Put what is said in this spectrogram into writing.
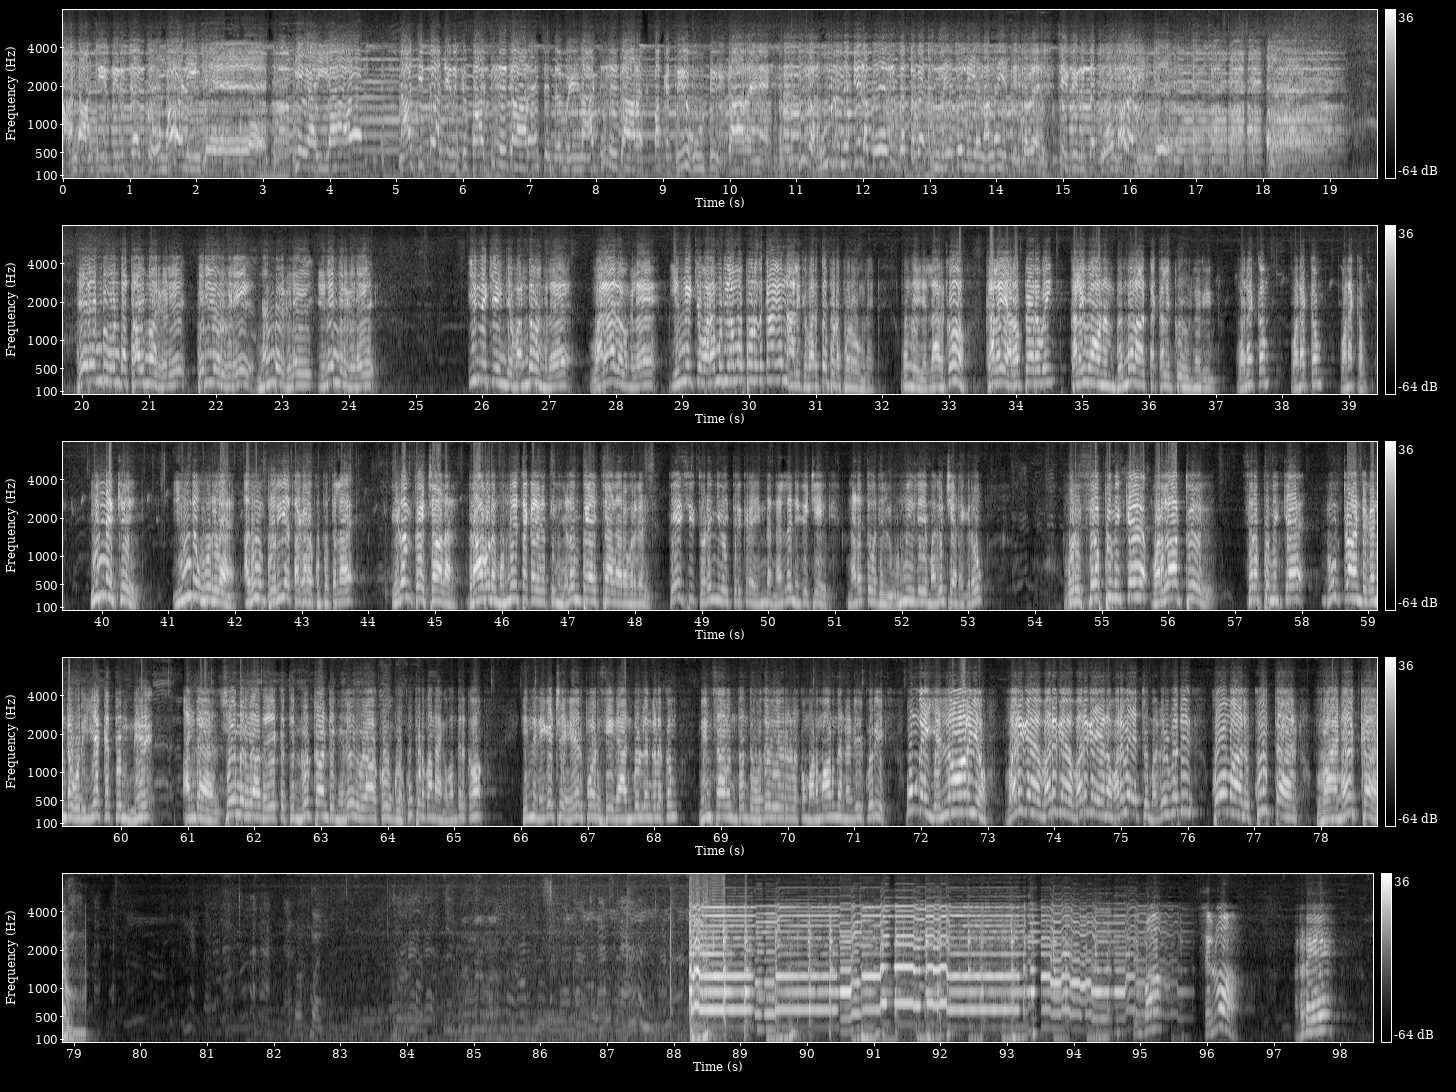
நான் தான் சீர்திருக்க கோமாளிங்க. ஏ ஐயா நான் சித்தாஞ்சனுக்கு பாட்டுக்காரன் செந்தமிழ் நாட்டுக்காரன் பக்கத்து வீட்டுக்காரன் இந்த ஊரு கீழ பேரு பெத்தவன் உண்மைய சொல்லிய நன்மைய செய்பவன் சீர்திருத்த கோமாளிங்க. பேரன்பு கொண்ட தாய்மார்களே பெரியோர்களே நண்பர்களே இளைஞர்களே இன்னைக்கு இங்க வந்தவங்களை வராதவங்களே இன்னைக்கு வர முடியாம போனதுக்காக நாளைக்கு வருத்தப்பட போறவங்களே உங்க எல்லாருக்கும் கலை அறப்பேரவை கலைவாணன் பொம்மலாட்ட கலைக்குழுவினரின் வணக்கம் வணக்கம் வணக்கம். இன்னைக்கு இந்த ஊர்ல அதுவும் பெரிய தகர குப்பத்துல இளம் பேச்சாளர் திராவிட முன்னேற்ற கழகத்தின் இளம் பேச்சாளர் அவர்கள் பேசி தொடங்கி வைத்திருக்கிற இந்த நல்ல நிகழ்ச்சியை நடத்துவதில் உண்மையிலேயே மகிழ்ச்சி அடைகிறோம். ஒரு சிறப்புமிக்க வரலாற்று சிறப்புமிக்க நூற்றாண்டு கண்ட ஒரு இயக்கத்தின் அந்த சுயமரியாதை இயக்கத்தின் நூற்றாண்டு நிறைவு விழாவுக்கு உங்களை கூப்பிட தான் நாங்கள் வந்திருக்கோம். இந்த நிகழ்ச்சியை ஏற்பாடு செய்த அன்புள்ளங்களுக்கும் மின்சாரம் தந்து உதவியவர்களுக்கும் மனமார்ந்த நன்றி கூறி உங்கள் எல்லாரையும் வருக வருக வருக என வரவேற்று மகிழ்வது கோமாளி கூத்தாள் வணக்கம். அடடே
